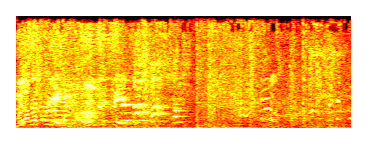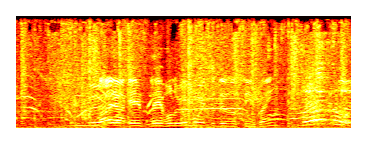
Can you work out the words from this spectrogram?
Muito efeito, muito efeito. Olha, a gameplay evoluiu muito desde o 5, hein? Mano!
